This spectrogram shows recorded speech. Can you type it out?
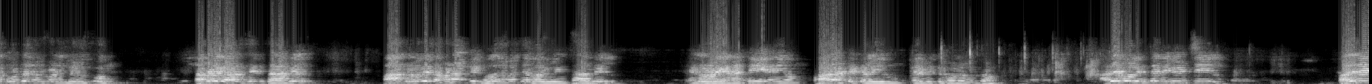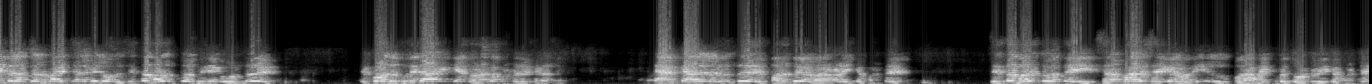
தொண்டு நிறுவனங்களுக்கும் தமிழக அரசின் சார்பில் மாண்புமிகு தமிழ்நாட்டின் முதலமைச்சர் அவர்களின் சார்பில் எங்களுடைய நன்றியினையும் பாராட்டுகளையும் தெரிவித்துக் கொள்கின்றோம் அதேபோல் இந்த நிகழ்ச்சியில் பதினைந்து லட்சம் ரூபாய் செலவில் ஒரு சித்த மருத்துவ பிரிவு ஒன்று இப்போது புதிதாக இங்கே தொடங்கப்பட்டிருக்கிறது. டேம்காலில் இருந்து மருந்துகள் வரவழைக்கப்பட்டு சித்த மருத்துவத்தை சிறப்பாக செய்கிற வகையில் ஒரு அமைப்பு தோற்றுவிக்கப்பட்டு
